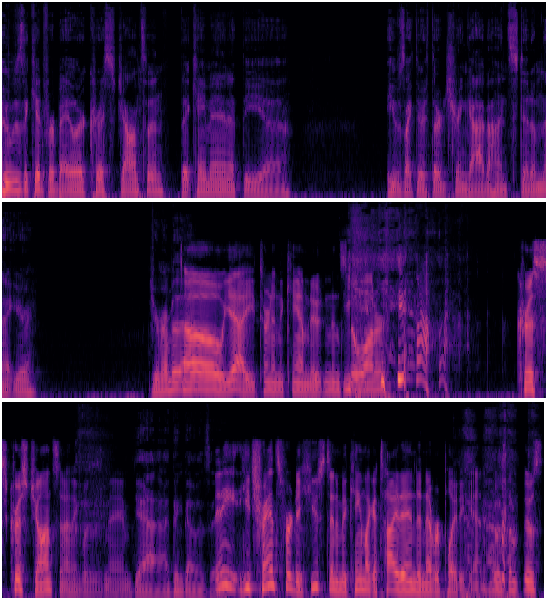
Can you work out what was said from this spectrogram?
who was the kid for Baylor? Chris Johnson that came in at the. Uh, he was like their third string guy behind Stidham that year. Do you remember that? Oh yeah, he turned into Cam Newton in Stillwater. yeah. Chris Chris Johnson, I think was his name. Yeah, I think that was it. Then he, he transferred to Houston and became like a tight end and never played again. It was the it was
